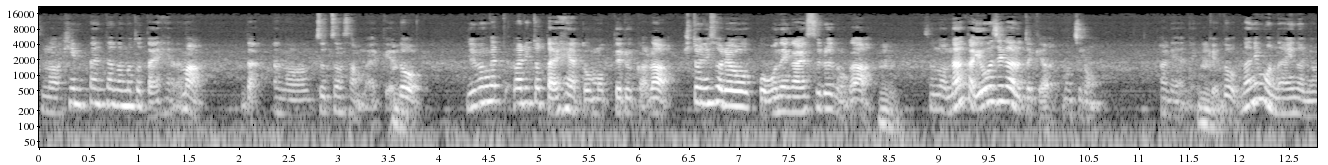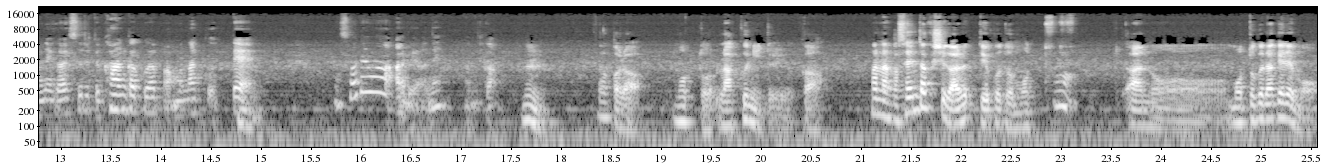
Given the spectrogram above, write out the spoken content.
その頻繁に頼むと大変。まあだあのつっつんさんもやけど、自分が割と大変やと思ってるから人にそれをこうお願いするのがうん。そのなんか用事がある時はもちろんあれやねんけど、何もないのにお願いするって感覚はやっぱあんまなくって、それはあるよねなんか。うん、だからもっと楽にというか、まあ、なんか選択肢があるっていうことをもうん。あのー持っとくだけでも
